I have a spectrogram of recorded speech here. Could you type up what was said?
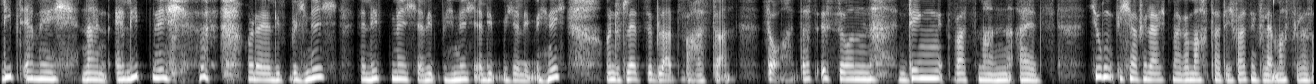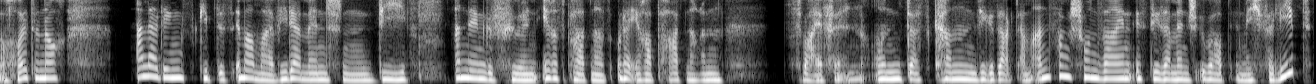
liebt er mich? Nein, er liebt mich oder er liebt mich nicht, er liebt mich, er liebt mich nicht, er liebt mich, er liebt mich nicht und das letzte Blatt war es dann. So, das ist so ein Ding, was man als Jugendlicher vielleicht mal gemacht hat. Ich weiß nicht, vielleicht machst du das auch heute noch. Allerdings gibt es immer mal wieder Menschen, die an den Gefühlen ihres Partners oder ihrer Partnerin zweifeln. Und das kann, wie gesagt, am Anfang schon sein, ist dieser Mensch überhaupt in mich verliebt.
